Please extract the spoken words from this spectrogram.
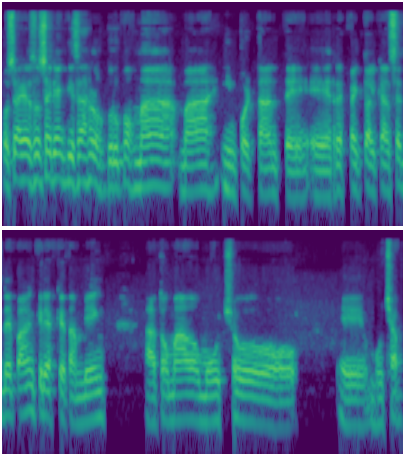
O sea que esos serían quizás los grupos más, más importantes. Eh, respecto al cáncer de páncreas, que también ha tomado mucho, mucha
